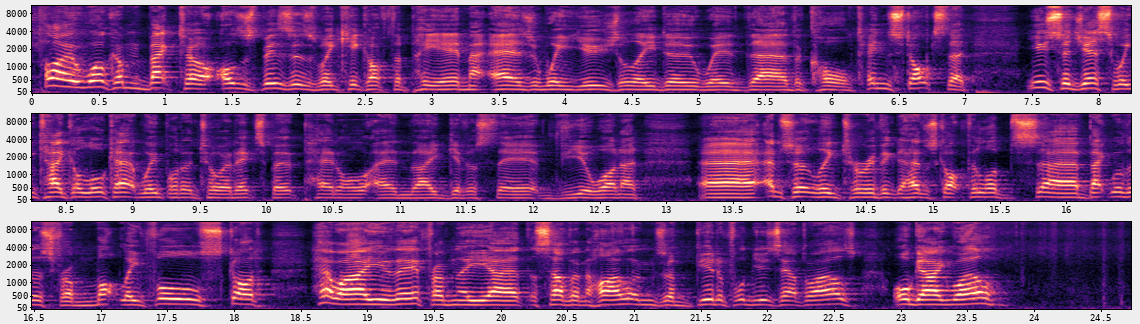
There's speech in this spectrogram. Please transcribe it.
Hello, welcome back to Ausbiz as we kick off the PM as we usually do with uh, the call 10 stocks that you suggest we take a look at. We put it to an expert panel and they give us their view on it. Uh, absolutely terrific to have Scott Phillips uh, back with us from Motley Fool. Scott, how are you there from the, uh, the Southern Highlands of beautiful New South Wales? All going well?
